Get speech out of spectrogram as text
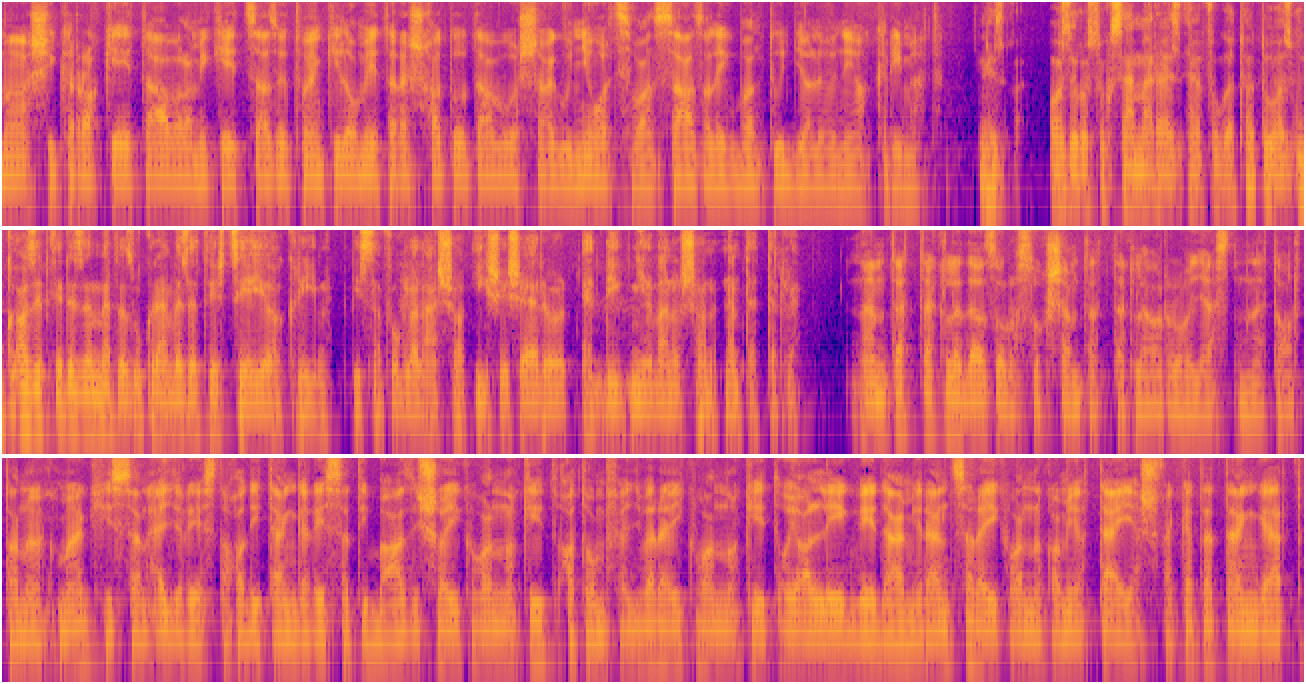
másik rakétával, ami 250 kilométeres hatótávolságú, 80%-ban tudja lőni a krimet. Ez az oroszok számára ez elfogadható? Az, azért kérdezem, mert az ukrán vezetés célja a krím visszafoglalása is, és erről eddig nyilvánosan nem tettek le nem tettek le, de az oroszok sem tettek le arról, hogy ezt ne tartanák meg, hiszen egyrészt a haditengerészeti bázisaik vannak itt, atomfegyvereik vannak itt, olyan légvédelmi rendszereik vannak, ami a teljes Fekete-tengert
